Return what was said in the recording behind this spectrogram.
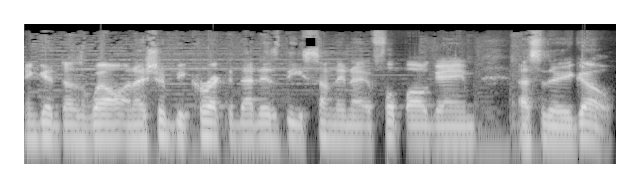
and get it done as well. And I should be corrected. That is the Sunday night football game. Uh, so there you go.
